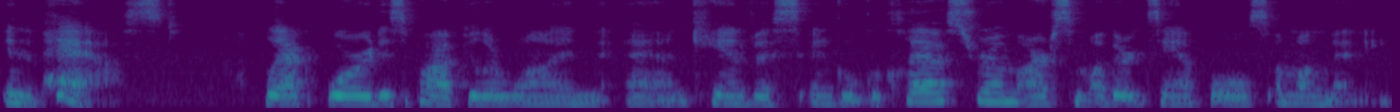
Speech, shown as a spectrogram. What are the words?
in the past. Blackboard is a popular one, and Canvas and Google Classroom are some other examples among many.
